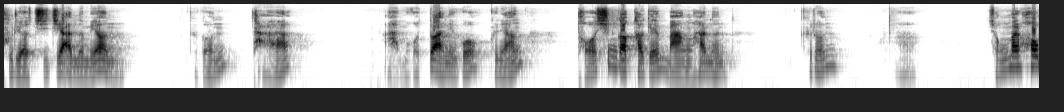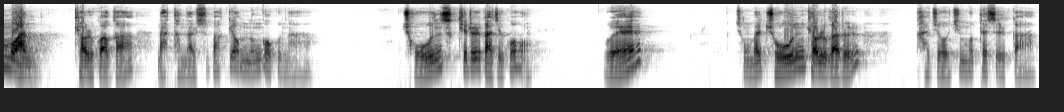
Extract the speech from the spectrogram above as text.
부려지지 않으면 그건 다 아무것도 아니고 그냥 더 심각하게 망하는 그런 어, 정말 허무한 결과가 나타날 수밖에 없는 거구나. 좋은 스킬을 가지고 왜 정말 좋은 결과를 가져오지 못했을까?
